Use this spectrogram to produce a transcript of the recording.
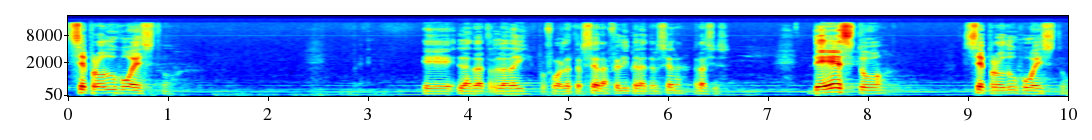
se produjo esto. Eh, la, la de ahí, por favor, la tercera, Felipe, la tercera, gracias. De esto se produjo esto.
